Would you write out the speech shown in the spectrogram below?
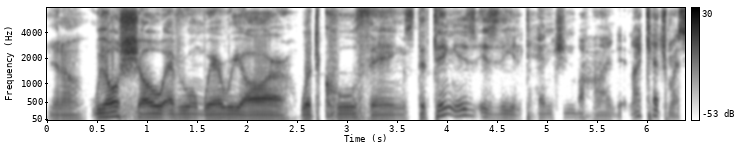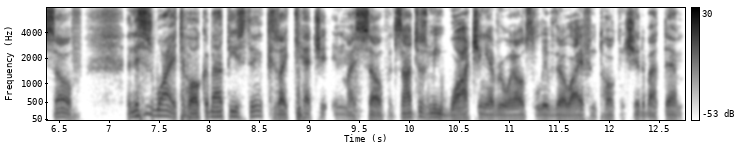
You know, we all show everyone where we are, what cool things. The thing is, is the intention behind it. And I catch myself. And this is why I talk about these things, because I catch it in myself. It's not just me watching everyone else live their life and talking shit about them.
